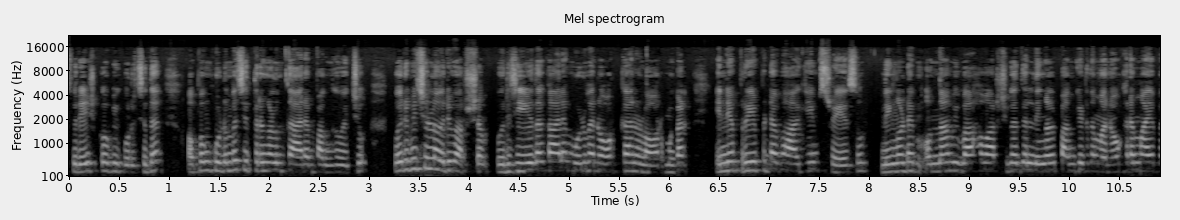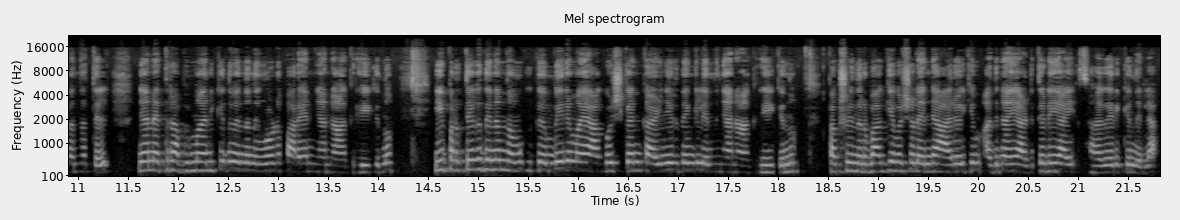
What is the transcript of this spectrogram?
സുരേഷ് ഗോപി കുറിച്ചത്. ഒപ്പം കുടുംബ ചിത്രങ്ങളും താരം പങ്കുവച്ചു. ഒരുമിച്ചുള്ള ഒരു വർഷം ഒരു ജീവിതകാലം മുഴുവൻ ഓർക്കാനുള്ള ഓർമ്മകൾ. എന്റെ പ്രിയപ്പെട്ട ഭാഗ്യയും ശ്രേയസും നിങ്ങളുടെ ഒന്നാം വിവാഹ വാർഷികത്തിൽ നിങ്ങൾ പങ്കിടുന്ന മനോഹരമായ ബന്ധത്തിൽ ഞാൻ എത്ര അഭിമാനിക്കുന്നുവെന്ന് നിങ്ങളോട് പറയാൻ ഞാൻ ആഗ്രഹിക്കുന്നു. ഈ പ്രത്യേക ദിനം നമുക്ക് ഗംഭീരമായി ആഘോഷിക്കാൻ കഴിഞ്ഞിരുന്നെങ്കിൽ എന്ന് ഞാൻ ആഗ്രഹിക്കുന്നു. പക്ഷേ നിർഭാഗ്യവശാൽ എന്റെ ആരോഗ്യം അതിനായി അടുത്തിടെയായി സഹകരിക്കുന്നില്ല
